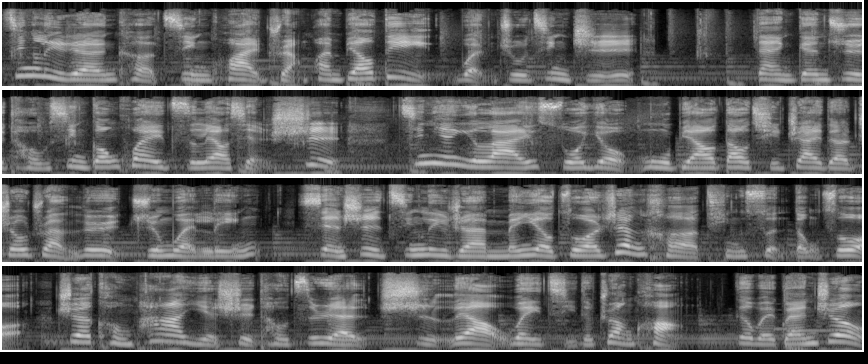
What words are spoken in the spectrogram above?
经理人可尽快转换标的，稳住净值。但根据投信工会资料显示，今年以来所有目标到期债的周转率均为零，显示经理人没有做任何停损动作，这恐怕也是投资人始料未及的状况。各位观众，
